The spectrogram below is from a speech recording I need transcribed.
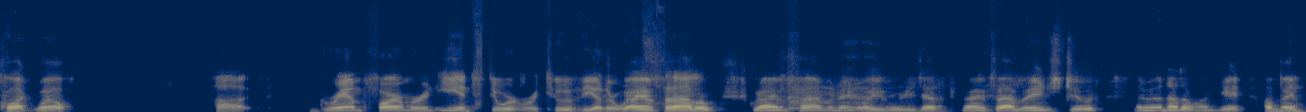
quite well. Uh, Graham Farmer and Ian Stewart were two of the other ones. Graham. Farmer, Graham Farmer, oh, you've already done it. Graham Farmer, Ian Stewart, and another one. Yeah, I mean,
